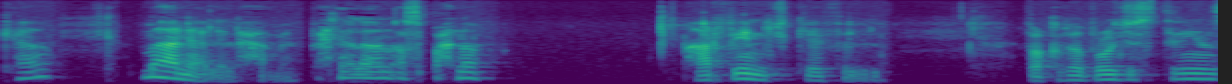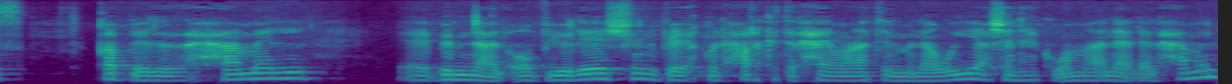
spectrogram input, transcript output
كمانع للحمل. فإحنا الآن أصبحنا عارفين كيف الفرق ال progestins قبل الحمل آه، بيمنع ال ovulation بيكون حركة الحيوانات المنوية عشان هيك هو مانع للحمل.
